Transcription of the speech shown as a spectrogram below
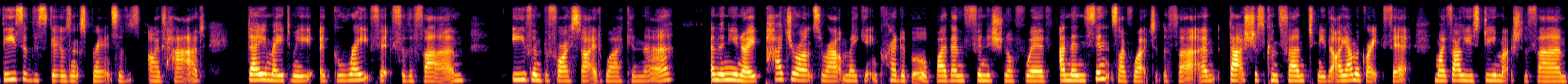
These are the skills and experiences I've had. They made me a great fit for the firm even before I started working there and then you know pad your answer out and make it incredible by then finishing off with and then since i've worked at the firm that's just confirmed to me that i am a great fit. My values do match the firm.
